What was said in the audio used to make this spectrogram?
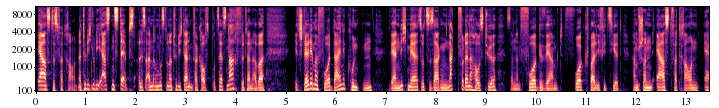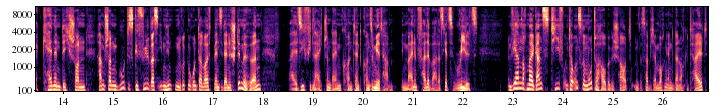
Erstes Vertrauen. Natürlich nur die ersten Steps. Alles andere musst du natürlich dann im Verkaufsprozess nachfüttern. Aber Jetzt stell dir mal vor, deine Kunden wären nicht mehr sozusagen nackt vor deiner Haustür, sondern vorgewärmt, vorqualifiziert, haben schon ein Erstvertrauen, erkennen dich schon, haben schon ein gutes Gefühl, was ihnen hinten den Rücken runterläuft, wenn sie deine Stimme hören, weil sie vielleicht schon deinen Content konsumiert haben. In meinem Falle war das jetzt Reels. Und wir haben nochmal ganz tief unter unsere Motorhaube geschaut und das habe ich am Wochenende dann auch geteilt.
